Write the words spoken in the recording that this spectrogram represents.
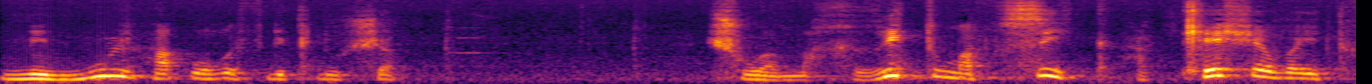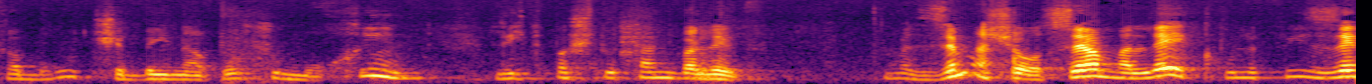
ממול העורף לקדושה, שהוא המחריט ומפסיק הקשר וההתחברות שבין הראש ומוחין להתפשטותן בלב. זה מה שעושה עמלק, ולפי זה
